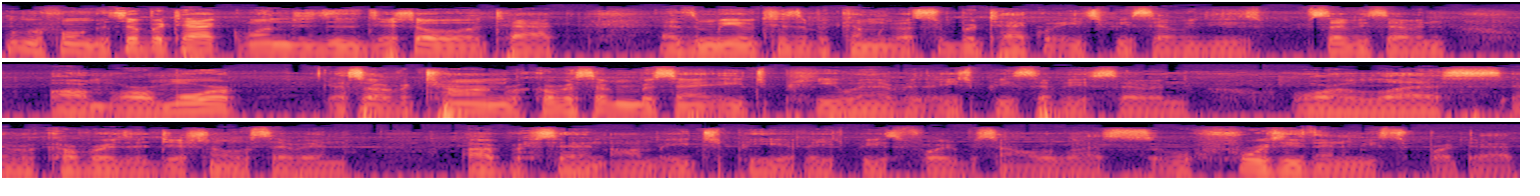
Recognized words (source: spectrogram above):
Performing a super attack, lunges additional attack as a medium chance of becoming a super attack with HP 70, 77 um, or more. As a return, recover 7% HP whenever HP 77 or less, and recovers additional 7 uh, percent um, HP if HP is 40% or less. So forces enemy super attack.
